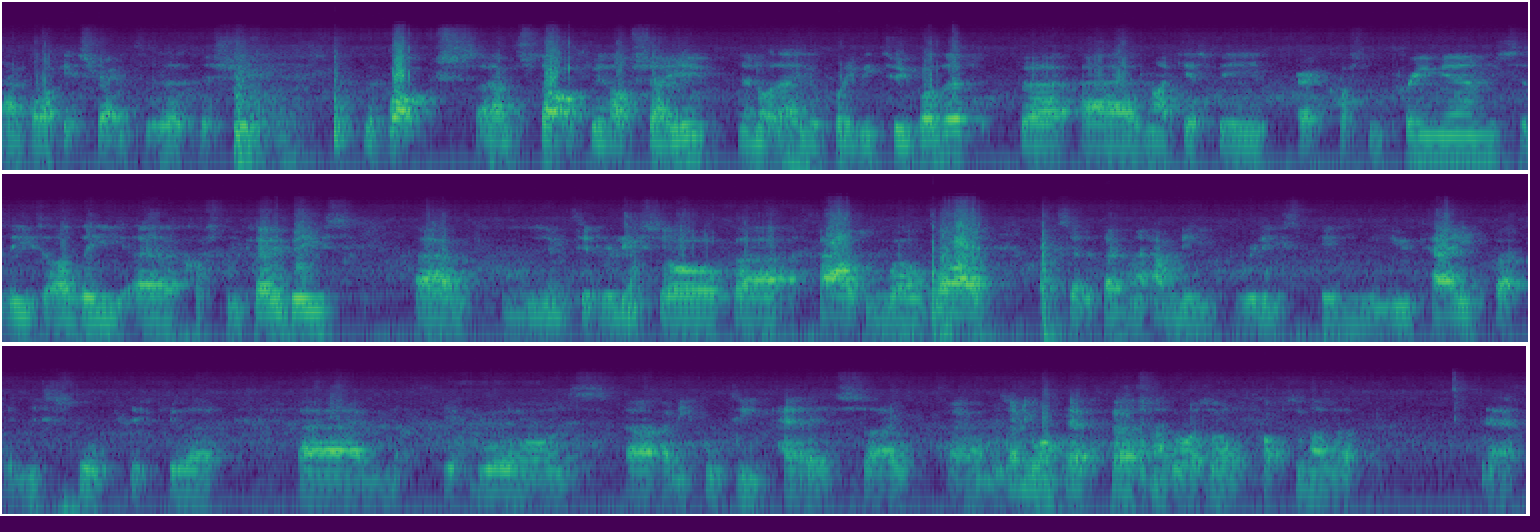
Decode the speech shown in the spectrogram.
um, but I'll get straight into the, the shoe. The box um, to start off with, I'll show you. They're not that you'll probably be too bothered, but uh, Nike SB Eric Koston Premiums. So these are the uh, Koston Kobe's. Um, limited release of uh, a thousand worldwide. Like I said, I don't know how many released in the UK, but in this store particular, um, it was uh, only 14 pairs. So um, there's only one pair per person, otherwise I'd have copped another pair.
